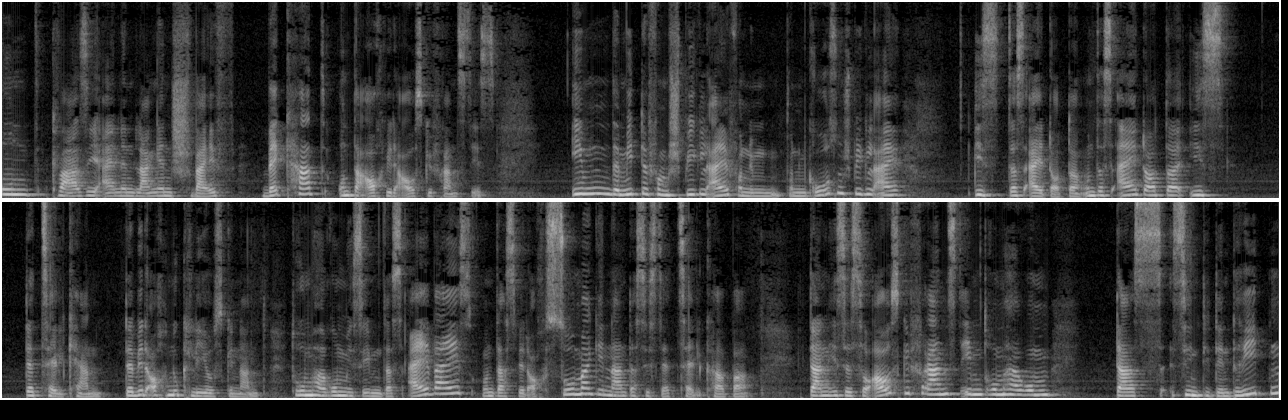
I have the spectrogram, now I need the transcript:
und quasi einen langen Schweif weg hat und da auch wieder ausgefranst ist. In der Mitte vom Spiegelei, von dem, von dem großen Spiegelei, ist das Eidotter. Und das Eidotter ist der Zellkern. Der wird auch Nukleus genannt. Drumherum ist eben das Eiweiß und das wird auch Soma genannt, das ist der Zellkörper. Dann ist es so ausgefranst eben drumherum. Das sind die Dendriten,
